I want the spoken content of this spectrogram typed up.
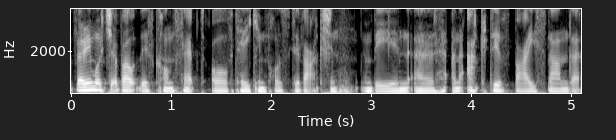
very much about this concept of taking positive action and being a, an active bystander.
